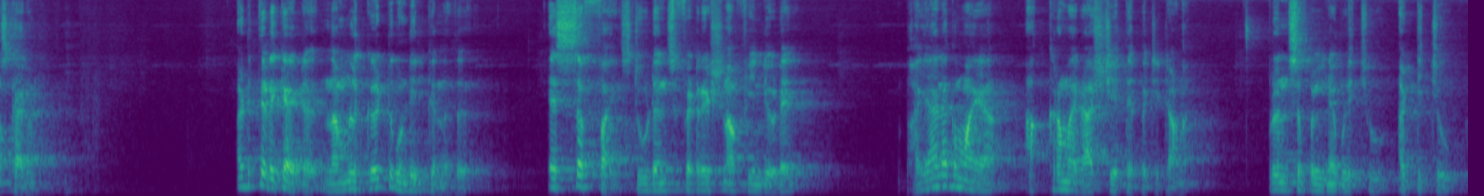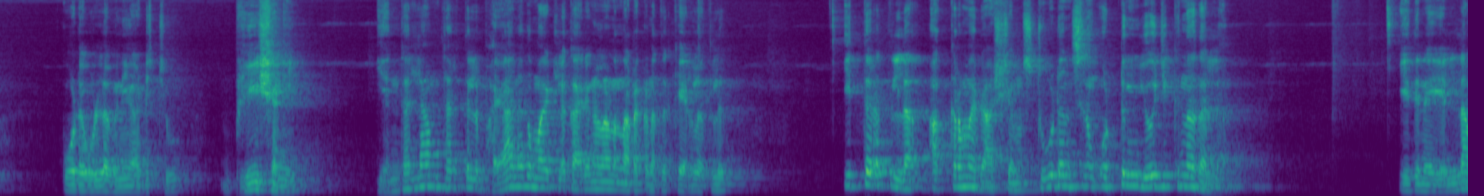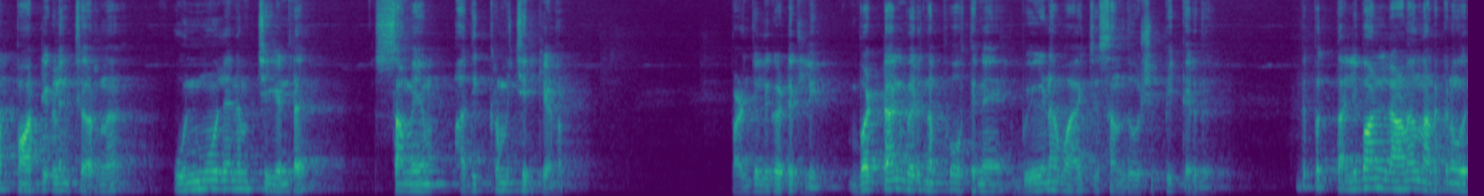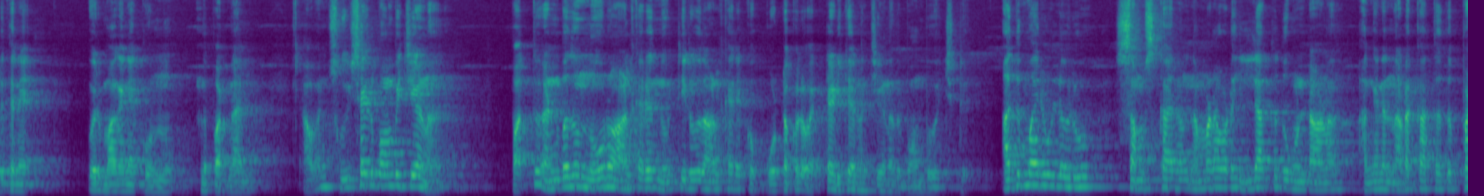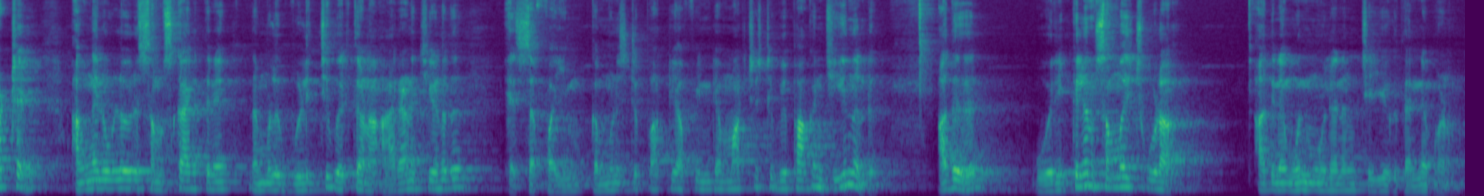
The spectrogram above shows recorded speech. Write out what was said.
നമസ്കാരം. അടുത്തിടയ്ക്കായിട്ട് നമ്മൾ കേട്ടുകൊണ്ടിരിക്കുന്നത് S F I students federation of ഇന്ത്യയുടെ ഭയാനകമായ അക്രമ രാഷ്ട്രീയത്തെ പറ്റിയിട്ടാണ്. പ്രിൻസിപ്പലിനെ വിളിച്ചു അടിച്ചു കൂടെ ഉള്ളവനെ അടിച്ചു ഭീഷണി എന്തെല്ലാം തരത്തിൽ ഭയാനകമായിട്ടുള്ള കാര്യങ്ങളാണ് നടക്കുന്നത് കേരളത്തിൽ? ഇത്തരത്തിലുള്ള അക്രമ രാഷ്ട്രീയം സ്റ്റുഡൻസിന് ഒട്ടും യോജിക്കുന്നതല്ല. ഇതിനെ എല്ലാ പാർട്ടികളും ചേർന്ന് ഉന്മൂലനം ചെയ്യേണ്ട സമയം അതിക്രമിച്ചിരിക്കുകയാണ്. പഴഞ്ചൊല്ലി കേട്ടിട്ടില്ലേ? വെട്ടാൻ വരുന്ന പോത്തിനെ വീണ വായിച്ച് സന്തോഷിപ്പിക്കരുത്. ഇതിപ്പോൾ തലിബാനിലാണ് നടക്കുന്ന ഒരുത്തിനെ ഒരു മകനെ കൊന്നു എന്ന് പറഞ്ഞാൽ അവൻ സൂയിസൈഡ് ബോംബ് ചെയ്യാണ്. പത്ത് എൺപതും നൂറും ആൾക്കാരെ നൂറ്റി ഇരുപത് ആൾക്കാരെയൊക്കെ കൂട്ടക്കൊല ഒറ്റയടിക്കാനാണ് ചെയ്യണത് ബോംബ് വെച്ചിട്ട്. അതുമാതിരിയുള്ള ഒരു സംസ്കാരം നമ്മുടെ അവിടെ ഇല്ലാത്തത് കൊണ്ടാണ് അങ്ങനെ നടക്കാത്തത്. പക്ഷേ അങ്ങനെയുള്ള ഒരു സംസ്കാരത്തിനെ നമ്മൾ വിളിച്ചു വരുത്തണം ആരാണ് ചെയ്യണത്? എസ് എഫ് ഐയും communist party of India Marxist വിഭാഗം ചെയ്യുന്നുണ്ട്. അത് ഒരിക്കലും സമ്മതിച്ചുകൂടാ. അതിനെ ഉന്മൂലനം ചെയ്യുക തന്നെ വേണം.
